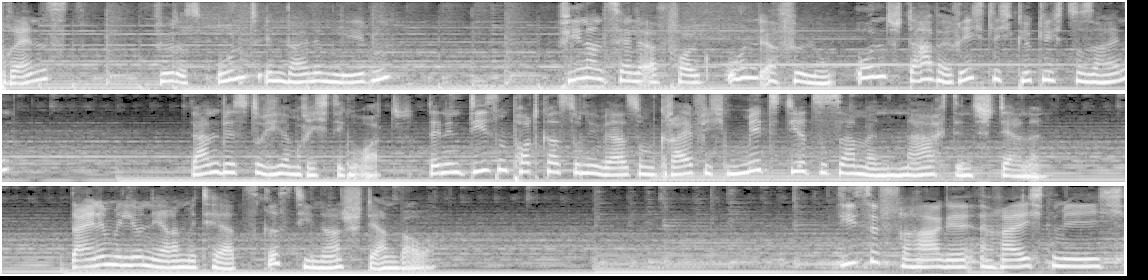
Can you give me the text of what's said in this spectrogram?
Brennst für das Und in deinem Leben, finanzieller Erfolg und Erfüllung und dabei richtig glücklich zu sein? Dann bist du hier im richtigen Ort. Denn in diesem Podcast-Universum greife ich mit dir zusammen nach den Sternen. Deine Millionärin mit Herz, Christina Sternbauer. Diese Frage erreicht mich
